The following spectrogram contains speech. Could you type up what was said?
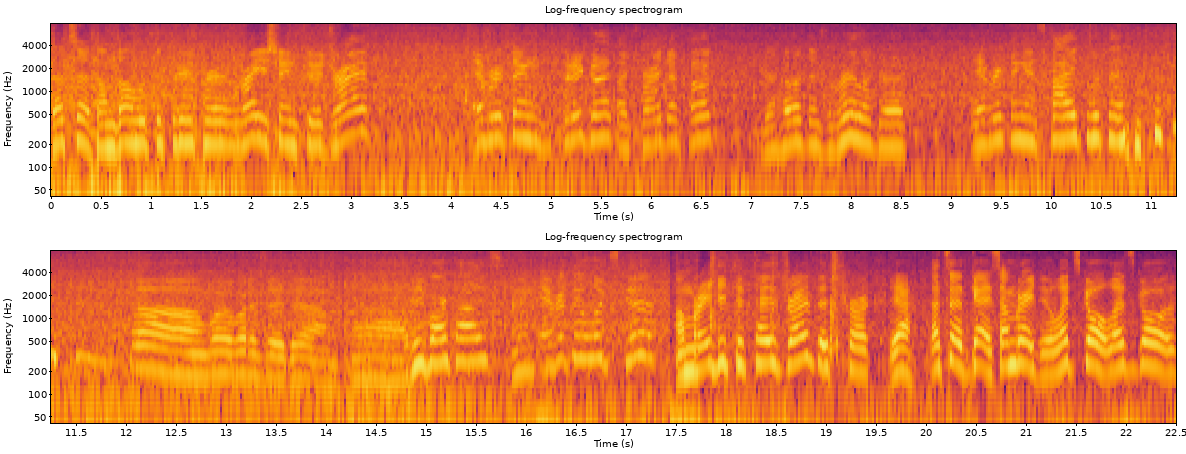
that's it. I'm done with the preparation to drive. Everything pretty good. I tried the hood. The hood is really good. Everything is tight within. um, what, what is it? Um, uh, rebar ties. Mean, everything looks good. I'm ready to test drive this truck. Yeah, that's it, guys. I'm ready. Let's go. Let's go.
